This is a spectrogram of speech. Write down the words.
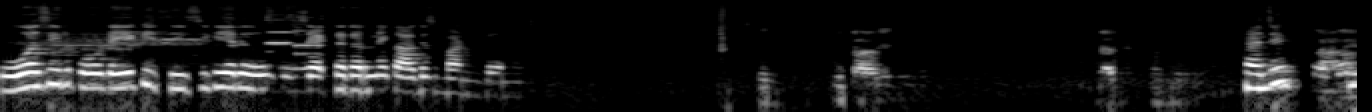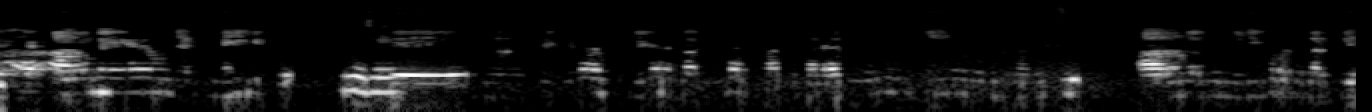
ਉਹ ਅਸੀਂ ਰਿਪੋਰਟ ਇਹ ਕੀਤੀ ਸੀ ਕਿ ਰਿਜੈਕਟ ਕਰਨੇ ਕਾਗਜ਼ ਬਣਦੇ ਨੇ। ਹਾਂਜੀ? ਆਰੋ ਨੇ ਆਬਜੈਕਟ ਨਹੀਂ ਕੀਤੇ ਜੀ ਤੇ ਤੇ ਜਿਹੜਾ ਜਿਹੜਾ ਜਿਹੜਾ ਹੱਥ ਕਰਾਇਆ ਸੀ ਉਹਨੂੰ ਕੀ ਉਹ ਦੱਸਣ ਸੀ ਆਰੋ ਨੇ ਕੋਈ ਮਿਲੀ ਭਗਤ ਕਰਕੇ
